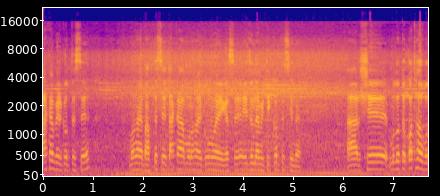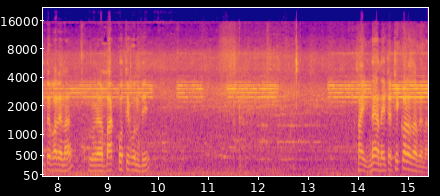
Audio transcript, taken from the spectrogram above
টাকা বের করতেছে। মনে হয় ভাবতেছে টাকা মনে হয় কম হয়ে গেছে এই জন্য আমি ঠিক করতেছি না। আর সে মূলত কথাও বলতে পারে না বাক প্রতিবন্ধী। ভাই না না এটা ঠিক করা যাবে না।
